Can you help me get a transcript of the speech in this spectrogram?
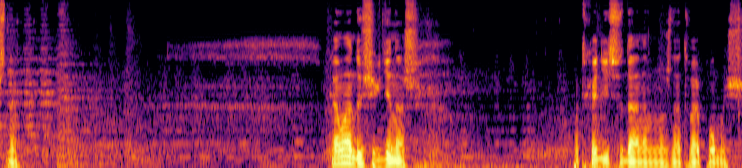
Отлично. Командующий, где наш? Подходи сюда, нам нужна твоя помощь.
